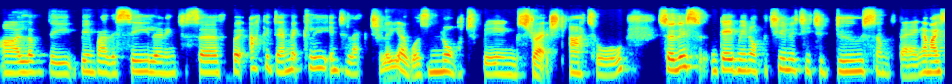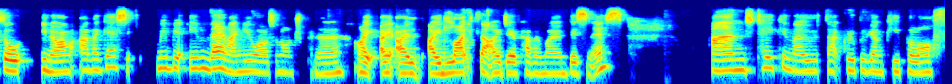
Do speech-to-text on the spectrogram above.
I loved the being by the sea learning to surf but academically intellectually i was not being stretched at all. So this gave me an opportunity to do something. And i thought you know and, i guess maybe even then i knew i was an entrepreneur. I i, I liked that idea of having my own business and taking those that group of young people off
